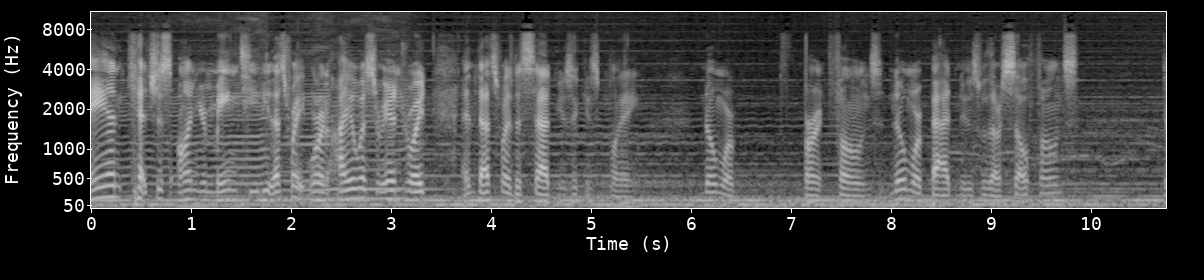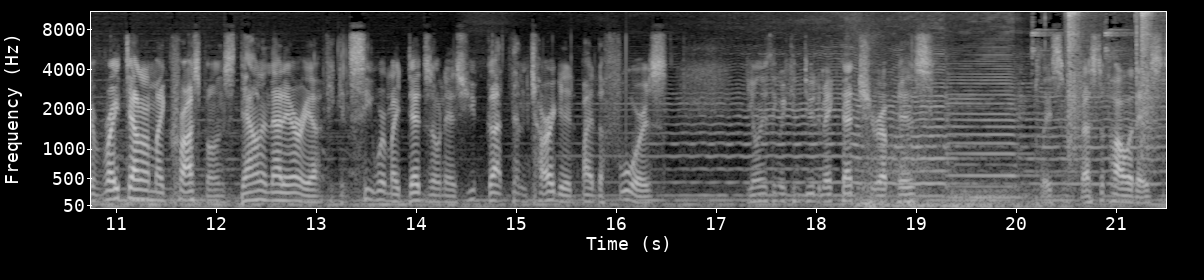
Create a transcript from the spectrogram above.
and catch this on your main TV. That's right, we're on iOS or Android, and that's why the sad music is playing. No more burnt phones. No more bad news with our cell phones. They're right down on my crossbones, down in that area. If you can see where my dead zone is, you've got them targeted by the fours. The only thing we can do to make that cheer up is play some festive holidays.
